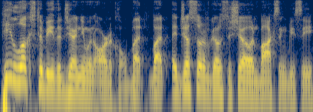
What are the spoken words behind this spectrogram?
He looks to be the genuine article, but but it just sort of goes to show in boxing, BC,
